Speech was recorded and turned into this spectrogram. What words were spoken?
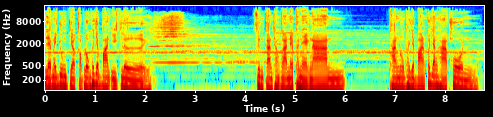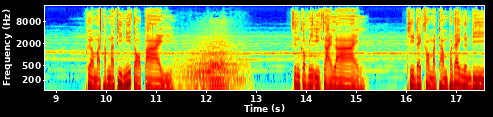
และไม่ยุ่งเกี่ยวกับโรงพยาบาลอีกเลย ซึ่งการทำงานในแผนกนั้น ทางโรงพยาบาลก็ยังหาคน เพื่อมาทำหน้าที่นี้ต่อไป ซึ่งก็มีอีกหลายราย ที่ได้เข้ามาทำเพราะได้เงินดี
